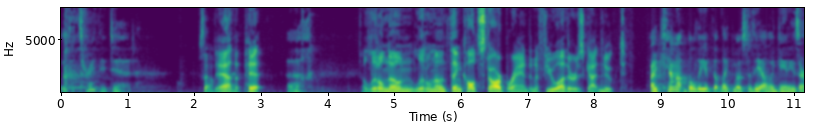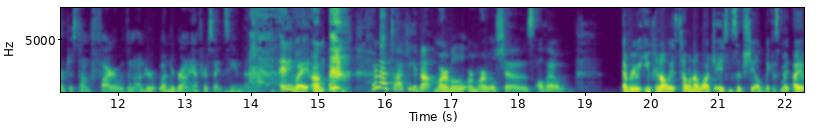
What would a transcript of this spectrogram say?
That's right, they did. So Yeah, the pit. Ugh. A little known little known thing called Star Brand and a few others got nuked. I cannot believe that like most of the Alleghenies aren't just on fire with an under underground anthracite scene. Then, anyway, um, we're not talking about Marvel or Marvel shows. Although every week you can always tell when I watch Agents of Shield because my I,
